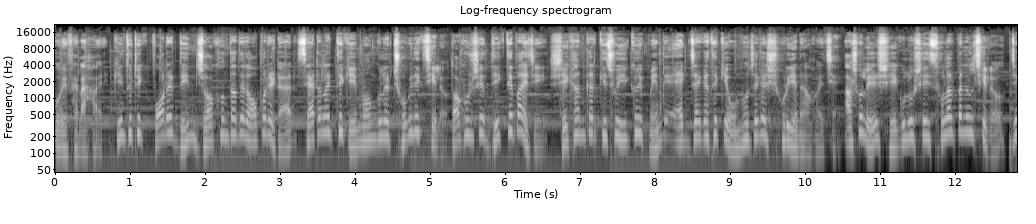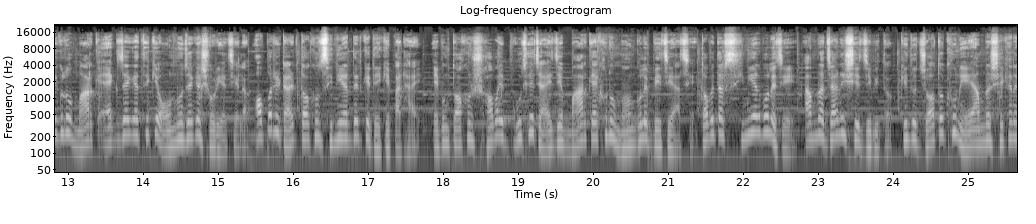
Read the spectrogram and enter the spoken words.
করে ফেলা হয়। কিন্তু ঠিক পরের দিন যখন তাদের অপারেটর স্যাটেলাইট থেকে মঙ্গলের ছবি দেখছিল, তখন সে দেখতে পায় যে সেখানকার কিছু ইকুইপমেন্ট এক জায়গা থেকে অন্য জায়গায় সরিয়ে নেওয়া হয়েছে। আসলে সেগুলো সেই সোলার প্যানেল ছিল, যেগুলো মার্ক এক জায়গা থেকে অন্য জায়গায় সরিয়েছিল। অপারেটর তখন সিনিয়রদেরকে ডেকে পাঠায়, এবং তখন সবাই বুঝে যায় যে মার্ক এখনও মঙ্গলে বেঁচে আছে। তবে তার সিনিয়র বলে যে, আমরা জানি সে জীবিত, কিন্তু যতক্ষণে আমরা সেখানে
